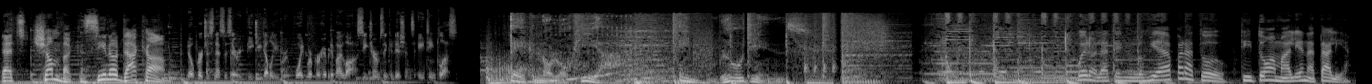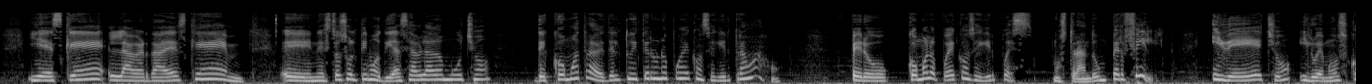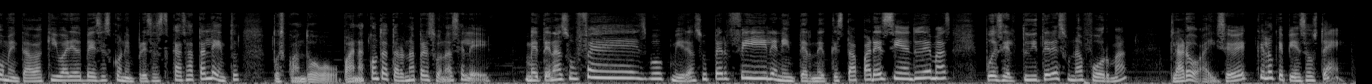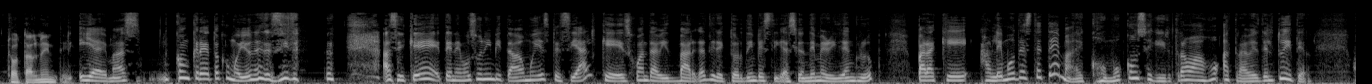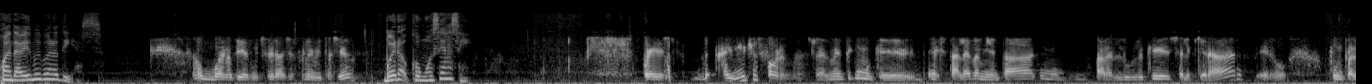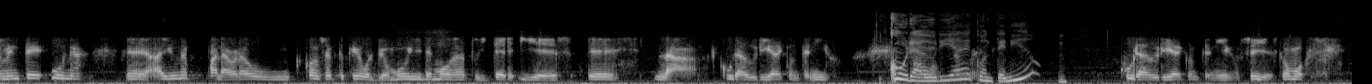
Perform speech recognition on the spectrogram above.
That's chumbacasino.com. No purchase necessary. BGW. Void were prohibited by law. See terms and conditions. 18 plus. Tecnología en Blue Jeans. Bueno, la tecnología da para todo, Tito, Amalia, Natalia. Y es que la verdad es que eh, en estos últimos días se ha hablado mucho de cómo a través del Twitter uno puede conseguir trabajo. Pero ¿cómo lo puede conseguir? Pues mostrando un perfil. Y de hecho, y lo hemos comentado aquí varias veces con empresas Casa Talentos, pues cuando van a contratar a una persona se le meten a su Facebook, miran su perfil en Internet que está apareciendo y demás, pues el Twitter es una forma, claro, ahí se ve que es lo que piensa usted. Totalmente. Y además, concreto como ellos necesitan. Así que tenemos un invitado muy especial, que es Juan David Vargas, director de investigación de Meridian Group, para que hablemos de este tema, de cómo conseguir trabajo a través del Twitter. Juan David, muy buenos días. Buenos días, muchas gracias por la invitación. Bueno, ¿cómo se hace? Pues hay muchas formas, realmente como que está la herramienta como para el uso que se le quiera dar, pero puntualmente una, eh, hay una palabra o un concepto que volvió muy de moda a Twitter y es eh, la curaduría de contenido. ¿Curaduría de contenido? Curaduría de contenido, sí, es como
